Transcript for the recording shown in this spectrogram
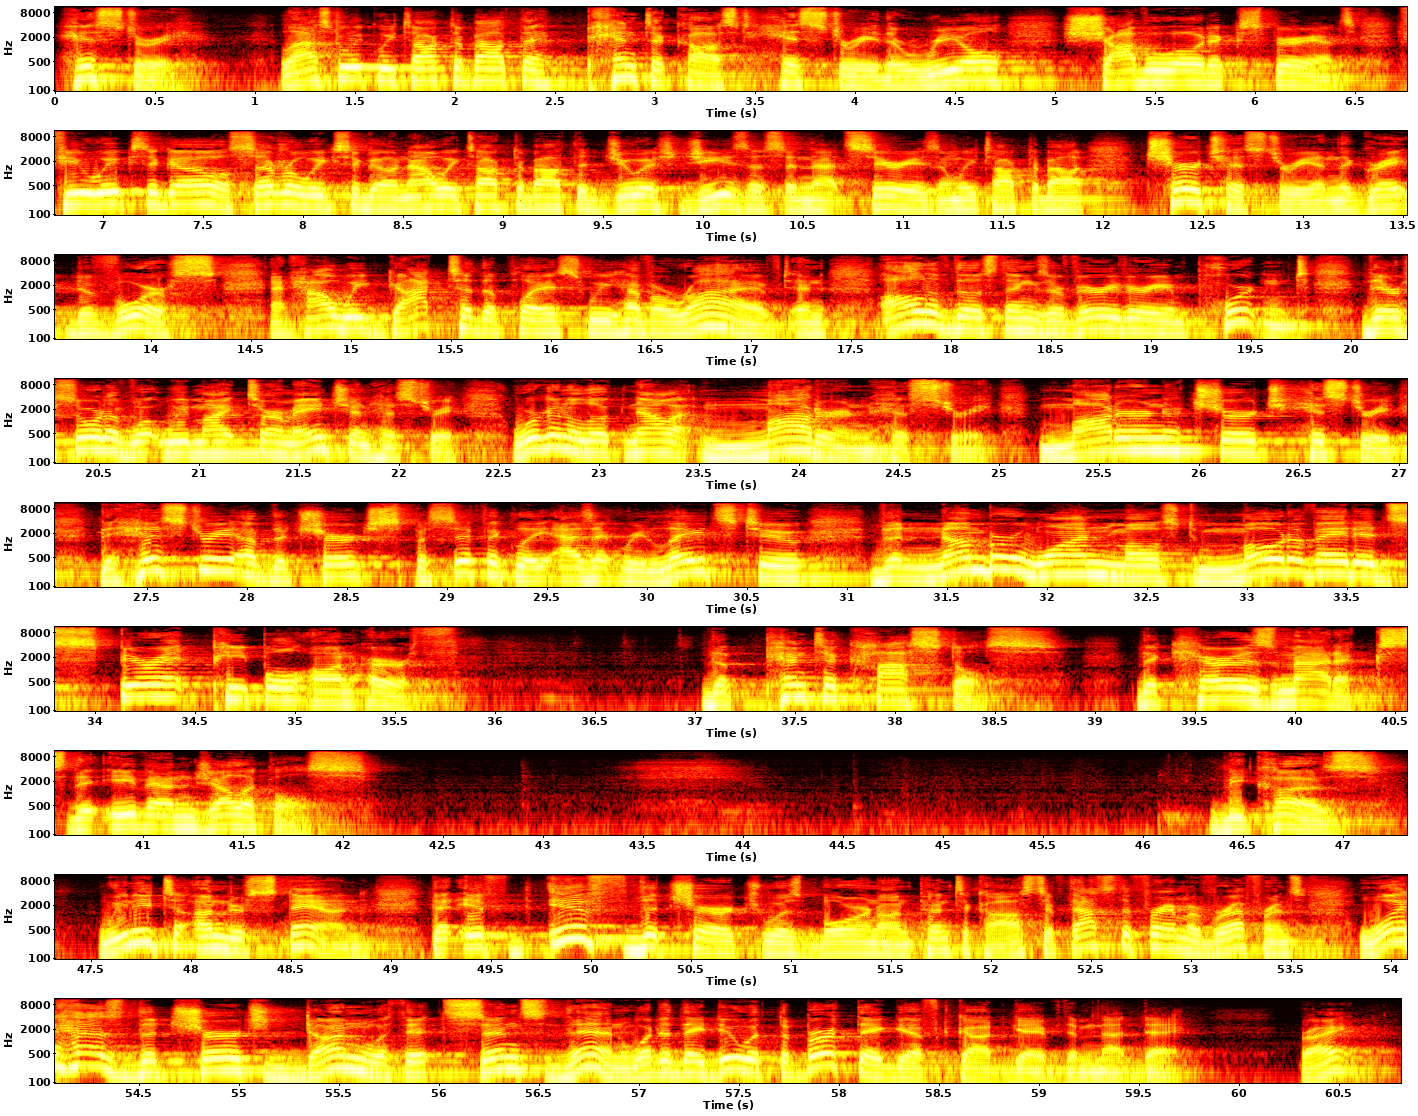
History. Last week we talked about the Pentecost history, the real Shavuot experience. A few weeks ago, well, several weeks ago, now we talked about the Jewish Jesus in that series, and we talked about church history and the great divorce and how we got to the place we have arrived. And all of those things are very, very important. They're sort of what we might term ancient history. We're going to look now at modern history, modern church history, the history of the church specifically as it relates to the number one most motivated spirit people on earth the Pentecostals, the charismatics, the evangelicals. Because we need to understand that if, if the church was born on Pentecost, if that's the frame of reference, what has the church done with it since then? What did they do with the birthday gift God gave them that day? Right?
